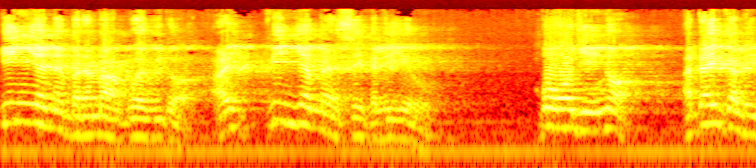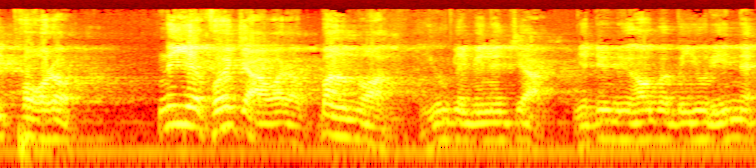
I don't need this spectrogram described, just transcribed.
ပြဉ္ညက်နဲ့ပရမကွဲပြီးတော့အဲ့ပြဉ္ညက်မဲ့စိတ်ကလေးကိုပေါ်ကျင်တော့အတိုက်ကလေးပေါ်တော့နှစ်ရက်ခွဲကြာတော့ပန်းသွားရုပ်ပြင်းပြင်းလေးကြာမြစ်တင်းတွေဟောက်ပဲပယိုတွေနဲ့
